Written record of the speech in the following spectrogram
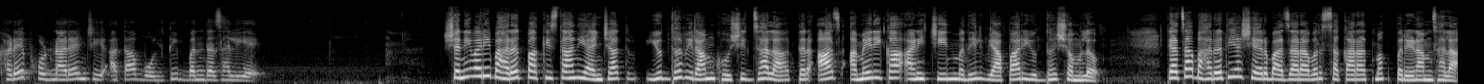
खडे फोडणाऱ्यांची आता बोलती बंद झाली आहे शनिवारी भारत पाकिस्तान यांच्यात युद्धविराम घोषित झाला तर आज अमेरिका आणि चीनमधील व्यापार युद्ध शमलं. त्याचा भारतीय शेअर बाजारावर सकारात्मक परिणाम झाला.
